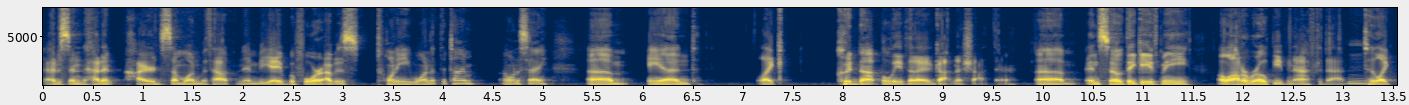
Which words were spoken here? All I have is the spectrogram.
Edison hadn't hired someone without an MBA before. I was 21 at the time, I want to say. Um, and like could not believe that I had gotten a shot there. Um, and so they gave me a lot of rope even after that mm. to like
